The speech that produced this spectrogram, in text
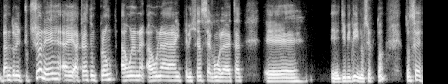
dándole instrucciones a, a, través de un prompt a una, a una inteligencia como la de chat eh, eh, GPT, ¿no es cierto? Entonces,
